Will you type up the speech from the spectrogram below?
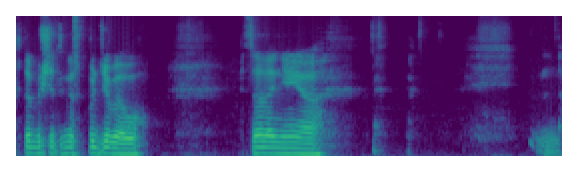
kto by się tego spodziewał. Wcale nie ja. No.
